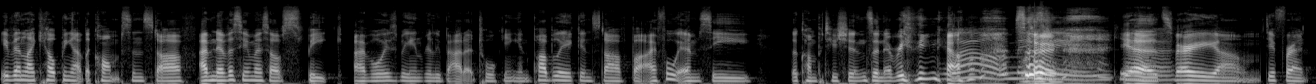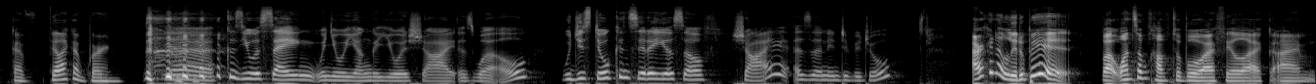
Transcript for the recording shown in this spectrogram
Even like helping out the comps and stuff. I've never seen myself speak. I've always been really bad at talking in public and stuff, but I full MC the competitions and everything now. Wow, So, amazing. yeah. it's very um, different. I feel like I've grown. yeah. Because you were saying when you were younger, you were shy as well. Would you still consider yourself shy as an individual? I reckon a little bit, but once I'm comfortable, I feel like I'm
